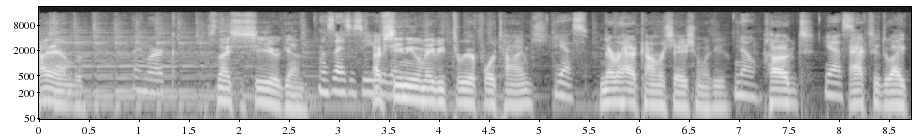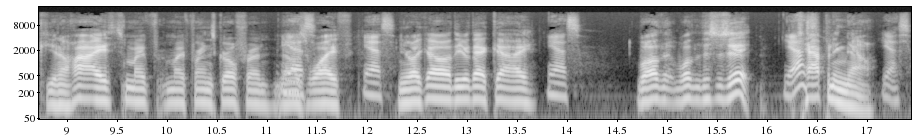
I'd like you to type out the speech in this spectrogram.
Hi, Amber. Hi, Marc. It's nice to see you again. It's nice to see you. I've again. seen you maybe three or four times. Yes. Never had a conversation with you. No. Hugged. Yes. Acted like you know, hi, it's my my friend's girlfriend, Yes. his wife. Yes. And you're like, oh, you're that guy. Yes. Well, th- well, this is it. Yes. It's happening now. Yes.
